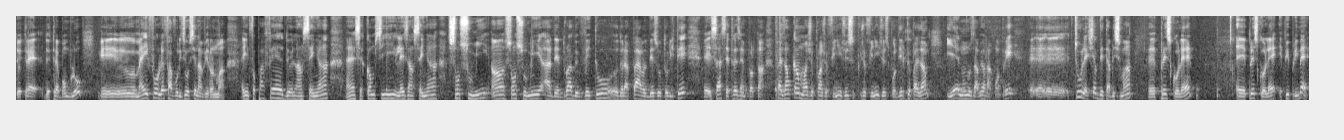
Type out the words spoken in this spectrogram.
de très, de très bons boulots. Euh, mais il faut leur favoriser aussi l'environnement. Et il ne faut pas faire de l'enseignant. Hein, c'est comme si les enseignants sont soumis, hein, sont soumis à des droits de veto de la part des autorités. Et ça, c'est très important. Par exemple, quand moi je prends, je finis, juste, je finis juste pour dire que, par exemple, hier, nous nous avions rencontré euh, euh, tous les chefs d'établissement euh, préscolaires et préscolaire et puis primaire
